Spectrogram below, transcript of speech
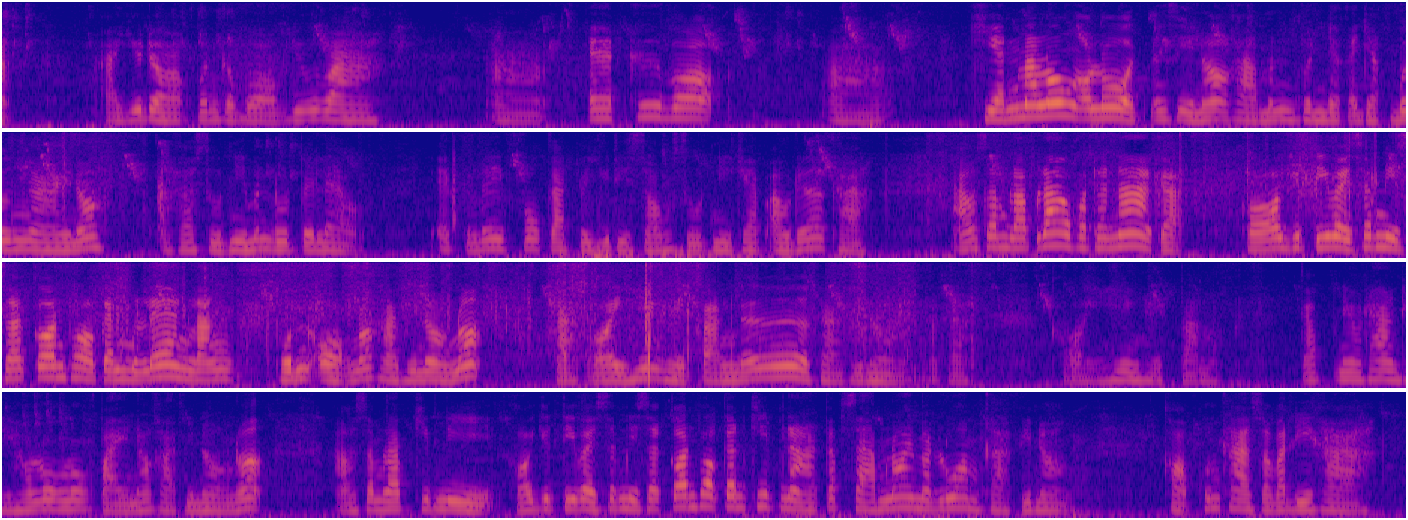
อายุดอกเพิ่นก็บอกอยู่ว่าอ่าแอดคือบ่อ่าเขียนมาลงเอาโลดจังซี่เนาะค่ะ มันเพิ่นอยากอยากเบิ่งง่ายเนาะนะคะสูตรนี้มันหลุดไปแล้ว แอดก็เลยโฟกัสไปอยู่ที่สองสูตรนี้แคปเอาเด้อค่ะ เอาสำหรับเล่าพัฒนากะขอยุติไว้สำนีสากอนพอกันมือแรงหลังผลออกเนาะค่ะพี่น้องเนาะค่ะขอให้เฮงให้ปังเด้อค่ะพี่น้องนะคะ ขอให้เฮงให้ปังกับแนวทางที่เขาลงลงไปเนาะค่ะ พี่น้องเนาะเอาสำหรับคลิปนี้ ขอยุติไว้สำนีสากอนพอกันคลิปหนากับสามน้อยมาร่วมค่ะ พี่น้อง ขอบคุณค่ะ สวัสดีค่ะ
